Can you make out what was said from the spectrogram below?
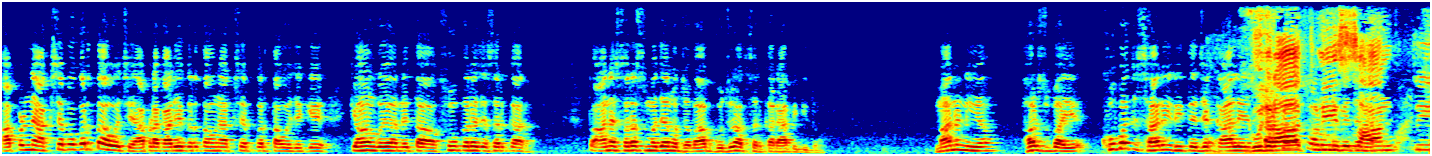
આપણને આક્ષેપો કરતા હોય છે આપણા કાર્યકર્તાઓને આક્ષેપ કરતા હોય છે કે ક્યાં ગયા નેતા શું કરે છે સરકાર? તો આને સરસ મજાનો જવાબ ગુજરાત સરકારે આપી દીધો. માનનીય હર્ષભાઈએ ખૂબ જ સારી રીતે જે કાલે ગુજરાતની શાંતિ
